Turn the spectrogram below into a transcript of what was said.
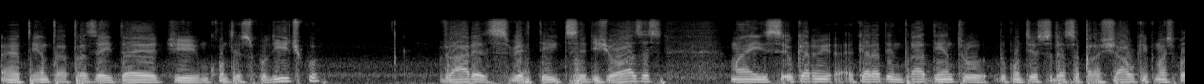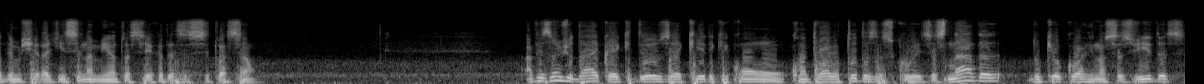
é, tenta trazer a ideia de um contexto político, várias vertentes religiosas, mas eu quero, eu quero adentrar dentro do contexto dessa paraxá, o que, que nós podemos tirar de ensinamento acerca dessa situação. A visão judaica é que Deus é aquele que com, controla todas as coisas. Nada do que ocorre em nossas vidas,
